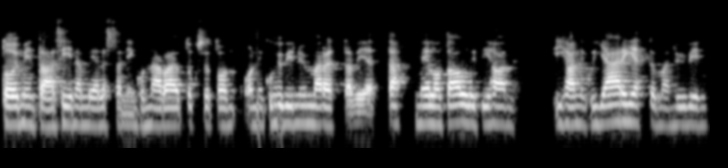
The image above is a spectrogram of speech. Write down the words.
toimintaa. Siinä mielessä niin kuin nämä rajoitukset on, on niin kuin hyvin ymmärrettäviä, että meillä on tallit ihan, ihan niin kuin järjettömän hyvin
